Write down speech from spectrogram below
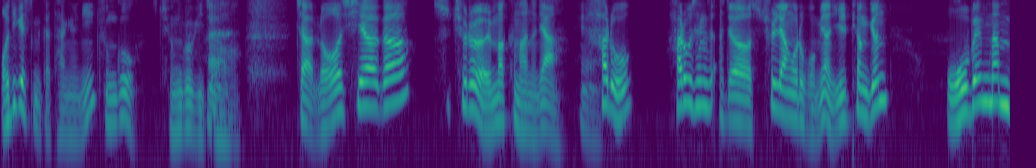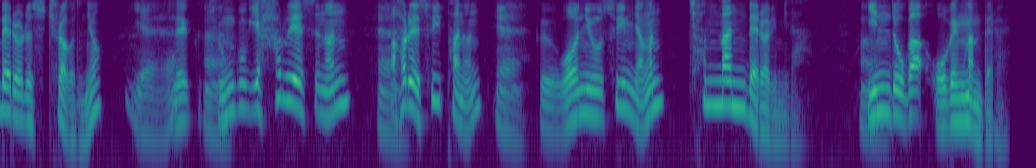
어디겠습니까? 당연히 중국. 중국이죠. 예. 자, 러시아가 수출을 얼마큼 하느냐? 예. 하루 하루 생산 저 수출량으로 보면 일평균 500만 배럴을 수출하거든요. 예. 근데 예. 중국이 하루에 쓰는 예. 아, 하루에 수입하는 예. 그 원유 수입량은 천만 배럴입니다. 어. 인도가 500만 배럴.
